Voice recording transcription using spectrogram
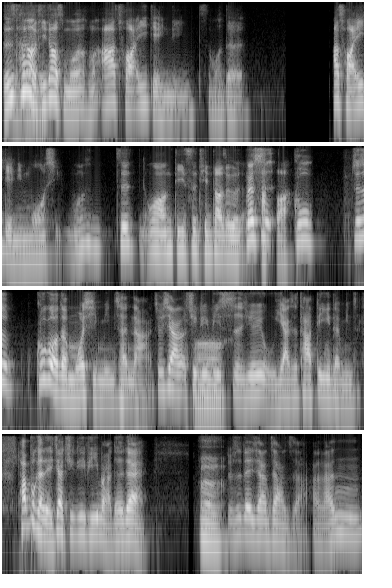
只是他有提到什么什么 Ultra 一点零什么的，Ultra 一点零模型，我这我好像第一次听到这个。那是 Google 就是 Google 的模型名称呐，就像 GDP 四、GDP 五一样，就是它定义的名称，它不可能也叫 GDP 嘛，对不对？嗯，就是类似像这样子啊，反正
